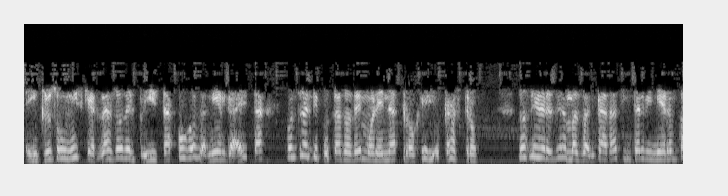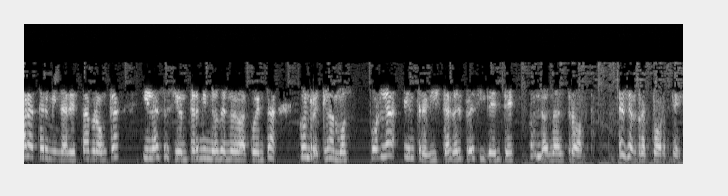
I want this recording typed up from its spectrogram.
e incluso un izquierdazo del priista Hugo Daniel Gaeta contra el diputado de Morena Rogelio Castro. Los líderes de ambas bancadas intervinieron para terminar esta bronca y la sesión terminó de nueva cuenta con reclamos por la entrevista del presidente Donald Trump. Es el reporte.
